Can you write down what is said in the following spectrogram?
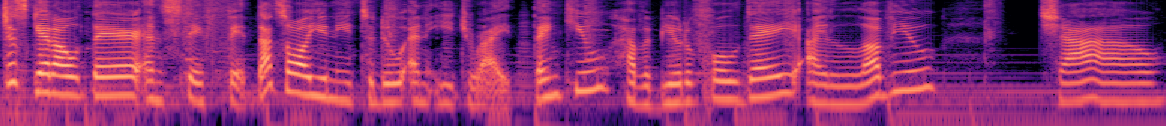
just get out there and stay fit. That's all you need to do and eat right. Thank you. Have a beautiful day. I love you. Ciao.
